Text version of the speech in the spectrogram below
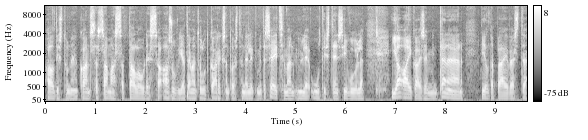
altistuneen kanssa samassa taloudessa asuvia. Tämä tullut 1847 Yle Uutisten sivuille. Ja aikaisemmin tänään iltapäivästä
